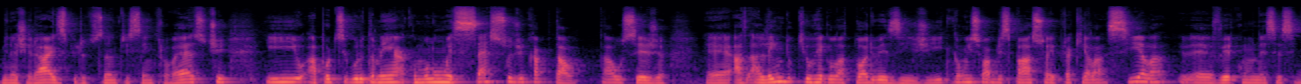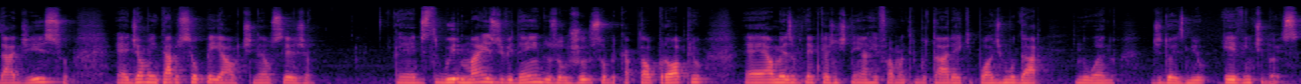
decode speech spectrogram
Minas Gerais, Espírito Santo e Centro-Oeste. E a Porto Seguro também acumula um excesso de capital, tá? ou seja, é, além do que o regulatório exige. Então isso abre espaço aí para que ela, se ela é, ver como necessidade isso, é, de aumentar o seu payout, né? ou seja, é, distribuir mais dividendos ou juros sobre capital próprio, é, ao mesmo tempo que a gente tem a reforma tributária que pode mudar no ano de 2022.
